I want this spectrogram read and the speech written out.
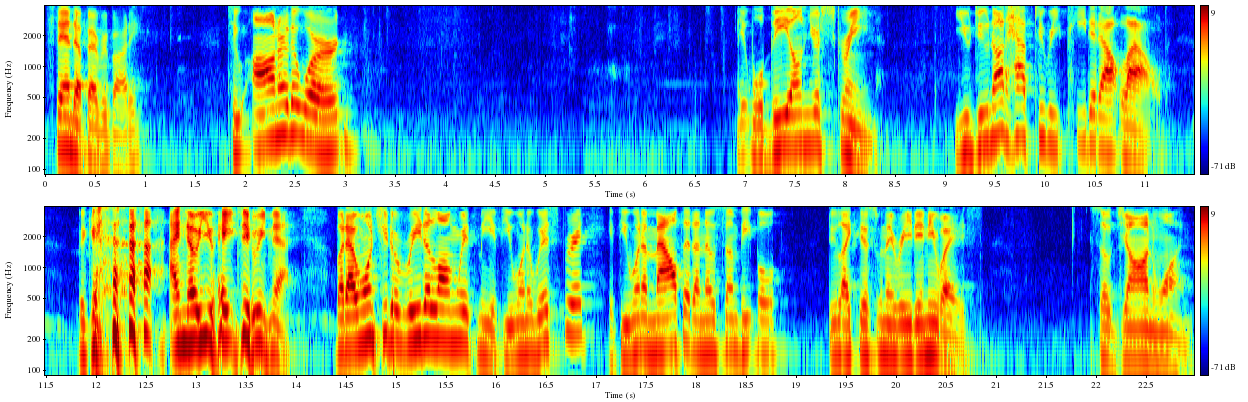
Stand up, everybody, to honor the word. It will be on your screen. You do not have to repeat it out loud because I know you hate doing that. But I want you to read along with me. If you want to whisper it, if you want to mouth it, I know some people do like this when they read, anyways. So, John 1.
